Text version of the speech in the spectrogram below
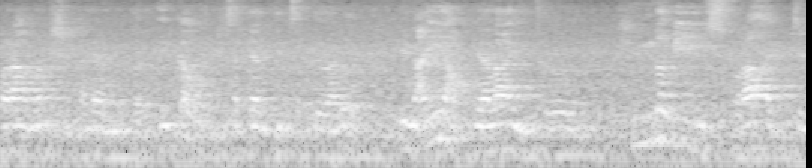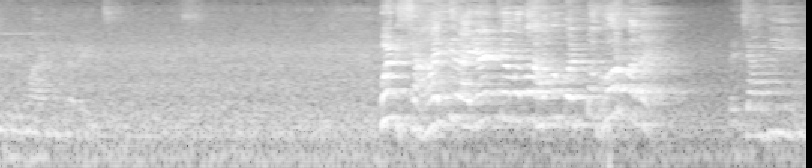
परामर्श झाल्यानंतर एका गोष्टीसाठी अंतिम सत्य झालं की नाही आपल्याला इथं हिंदवी स्वराज्य निर्माण करायचं. पण शहाजी राजांच्या मतात हा तो बंडखोर पण आहे. त्याच्या आधी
